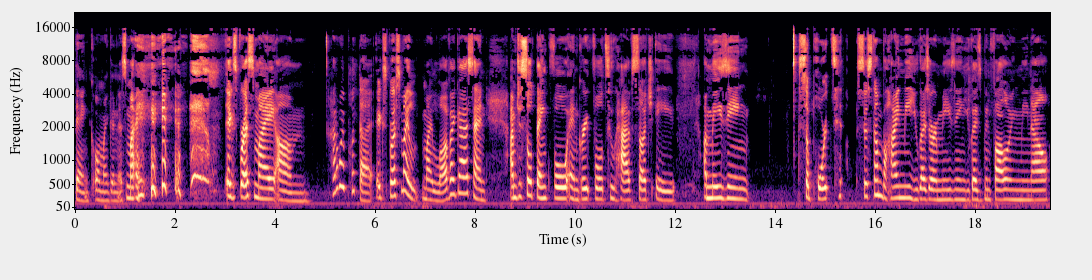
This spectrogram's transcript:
thank oh my goodness my express my um how do i put that? Express my my love i guess. And i'm just so thankful and grateful to have such a amazing support system behind me. You guys are amazing. You guys been following me now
